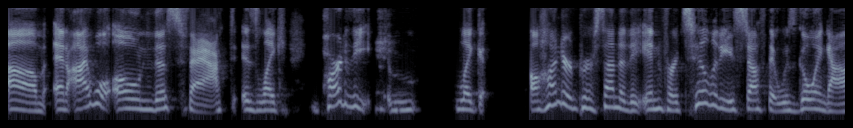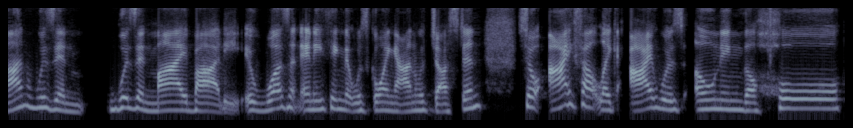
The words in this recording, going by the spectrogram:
um, and I will own this fact is like part of the like a hundred percent of the infertility stuff that was going on was in was in my body. It wasn't anything that was going on with Justin. So I felt like I was owning the whole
